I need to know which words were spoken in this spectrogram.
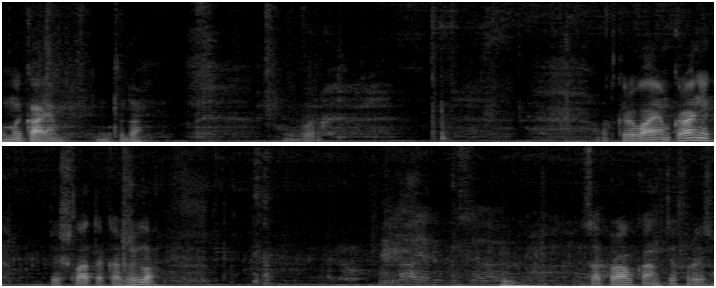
Вмикаємо туди. Вверх. Відкриваємо краник. Пішла така жила. Заправка антифризу.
